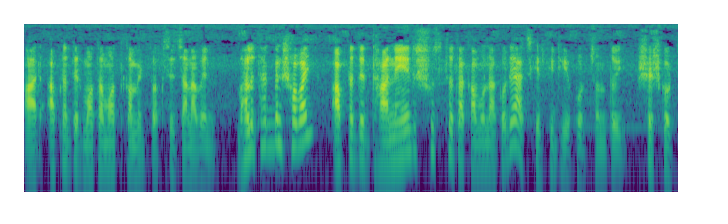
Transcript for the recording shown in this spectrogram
আর আপনাদের মতামত কমেন্ট বক্সে জানাবেন। ভালো থাকবেন সবাই। আপনাদের ধানের সুস্থতা কামনা করে আজকের ভিডিও পর্যন্তই। শেষ করছি।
